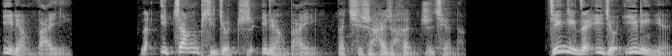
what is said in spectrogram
一两白银。那一张皮就值一两白银，那其实还是很值钱的。仅仅在一九一零年，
